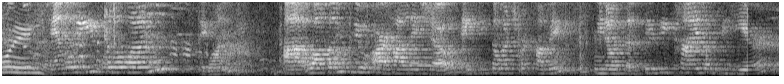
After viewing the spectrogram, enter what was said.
morning. families, little ones, big ones. Uh, welcome to our holiday show. Thank you so much for coming. We know it's a busy time of the year,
